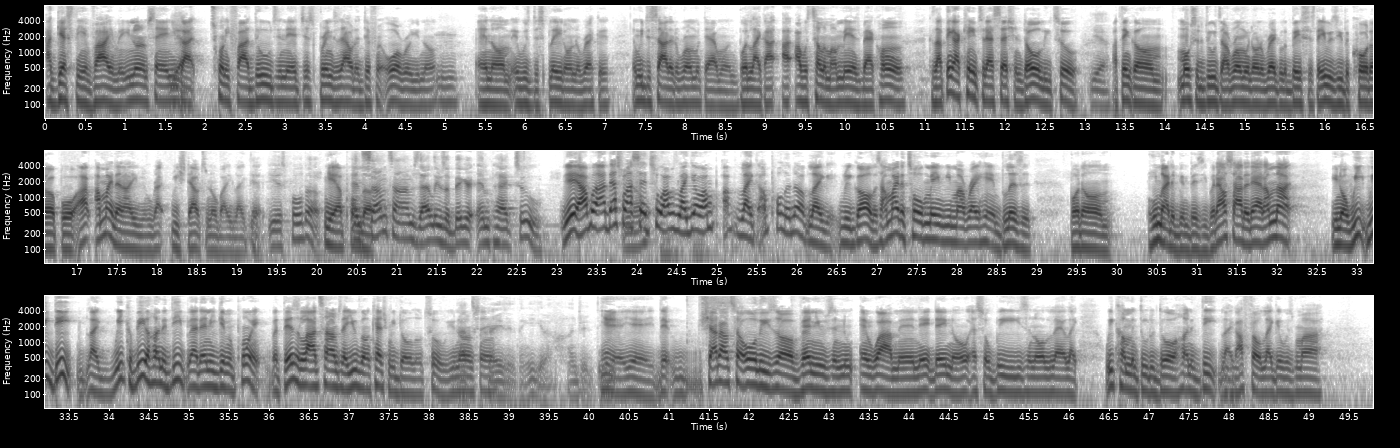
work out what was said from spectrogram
I guess the environment, you know what I'm saying? You Yeah. got 25 dudes in there, it just brings out a different aura, you know? Mm-hmm. And um, it was displayed on the record, and we decided to run with that one. But like I, I, I was telling my mans back home, because I think I came to that session dolly too. Yeah. I think um, most of the dudes I run with on a regular basis, they was either caught up or I, I might have not even re- reached out to nobody like Yeah, that. you just pulled up. Yeah, I pulled and up. And sometimes that leaves a bigger impact too. Yeah, I, I, that's what I know? said too. I was like, yo, I'm, I'm like, I'm pulling up, like, regardless. I might have told maybe my right hand Blizzard, but um, he might have been busy. But outside of that, I'm not. You know, we we deep. Like we could be hundred deep at any given point. But there's a lot of times that you gonna catch me dolo too. You know That's what I'm saying? crazy. to think you get a hundred. Yeah, yeah. They- shout out to all these uh, venues in NY, man. They they know SOBs and all of that. Like we coming through the door 100 deep. Like I felt like it was my,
